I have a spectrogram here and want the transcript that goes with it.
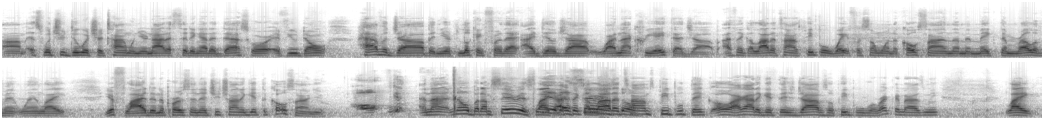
um, it's what you do with your time when you're not sitting at a desk, or if you don't have a job and you're looking for that ideal job, why not create that job? I think a lot of times people wait for someone to co-sign them and make them relevant when like you're flyer than the person that you're trying to get to co-sign you. Oh, And I no, but I'm serious. Like Yeah, I think a lot of though. times people think, oh, I got to get this job so people will recognize me. Like,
